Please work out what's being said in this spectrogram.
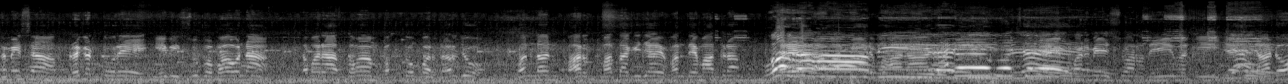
હંમેશા પ્રગટતો રહે એવી શુભ ભાવના તમારા તમામ ભક્તો પર ધરજો. વંદન. ભારત માતા કી જય. વંદે માતરમ. પરમેશ્વર દેવ કી જય. જાડો.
